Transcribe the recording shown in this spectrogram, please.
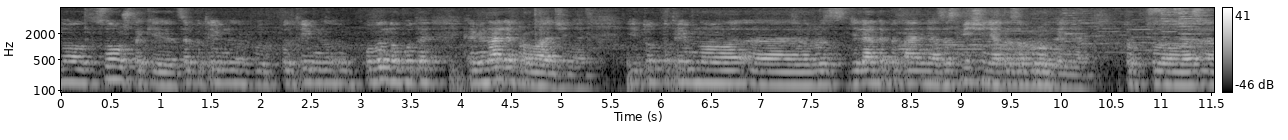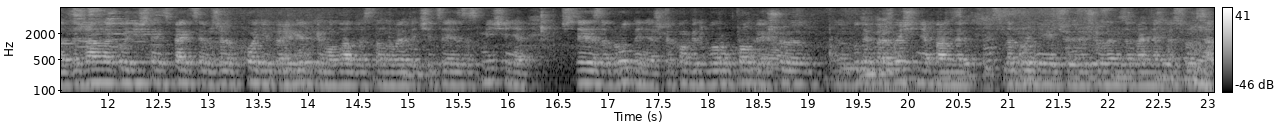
ну знову ж таки, це потрібно потрібно повинно бути кримінальне провадження. І тут потрібно е, розділяти питання засмічення та забруднення. Тобто е, Державна екологічна інспекція вже в ході перевірки могла б встановити, чи це є засмічення, чи це є забруднення шляхом відбору проб, якщо буде перевищення певних забруднюючих речовин земельних ресурсах,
